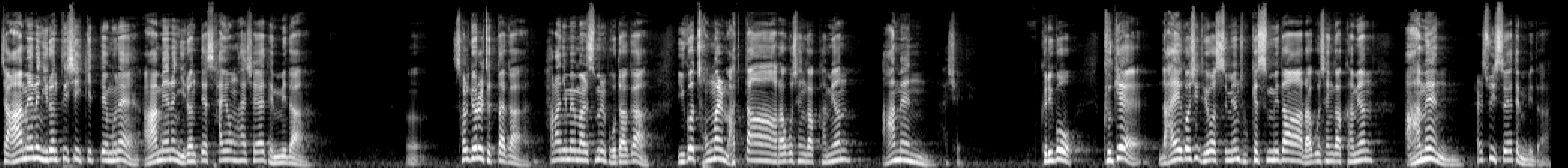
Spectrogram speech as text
자, 아멘은 이런 뜻이 있기 때문에 아멘은 이런 때 사용하셔야 됩니다. 어, 설교를 듣다가 하나님의 말씀을 보다가 이거 정말 맞다라고 생각하면 아멘 하셔야 돼요. 그리고 그게 나의 것이 되었으면 좋겠습니다라고 생각하면 아멘 할 수 있어야 됩니다.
